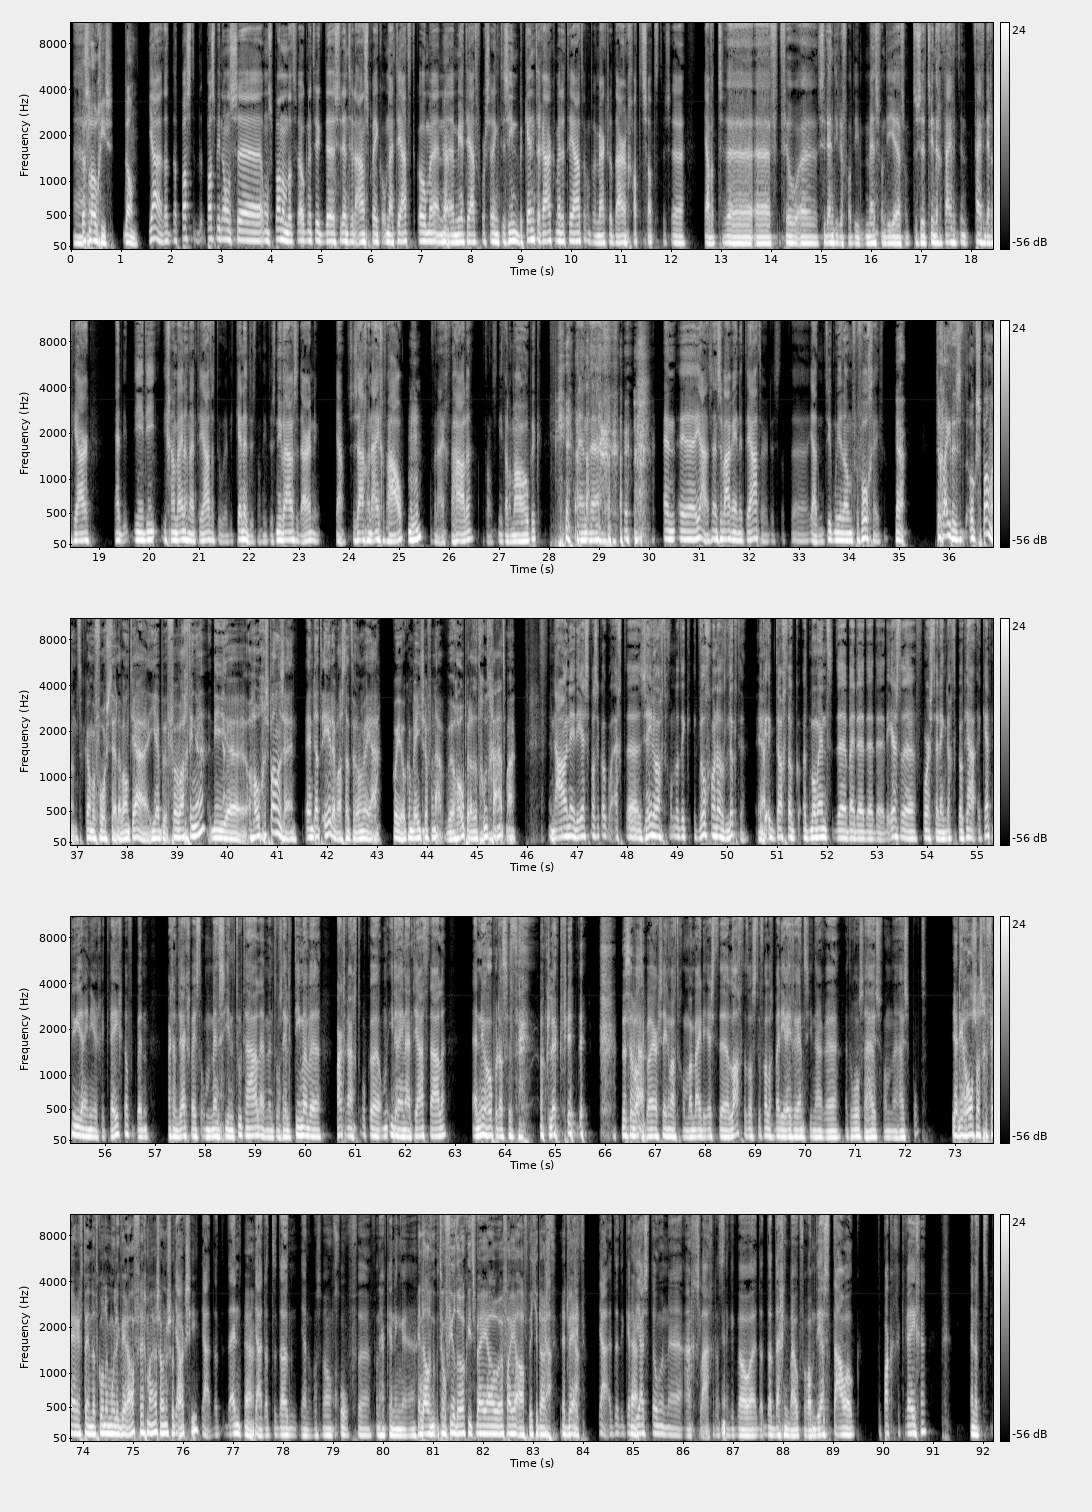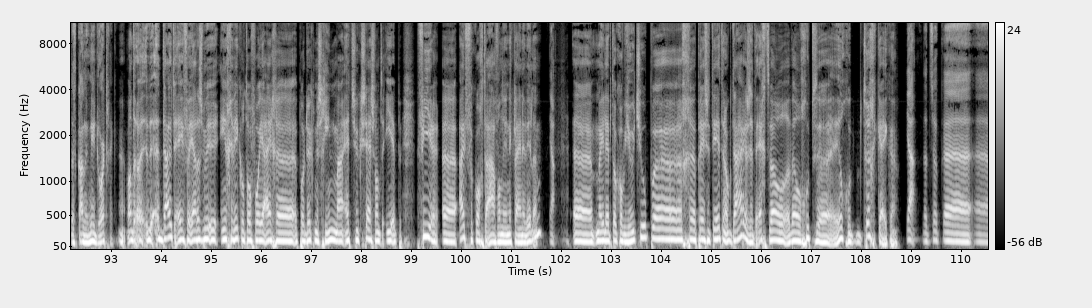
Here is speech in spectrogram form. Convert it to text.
dat is logisch dan. Ja, dat, dat past, past binnen ons, uh, ons plan. Omdat we ook natuurlijk de studenten willen aanspreken om naar theater te komen. En ja. uh, meer theatervoorstellingen te zien. Bekend te raken met het theater. Want we merkten dat daar een gat zat. Dus uh, ja, wat veel studenten in ieder geval. Die mensen van, die, van tussen de 20 en 25, 35 jaar. Ja, die, die, die, die gaan weinig naar het theater toe. En die kennen het dus nog niet. Dus nu waren ze daar. En ja, ze zagen hun eigen verhaal. Mm -hmm. Of hun eigen verhalen. Althans, niet allemaal hoop ik. Ja. En... En uh, ja, en ze waren in het theater. Dus dat, uh, ja, natuurlijk moet je dan vervolg geven. Ja. Tegelijkertijd is het ook spannend, kan ik me voorstellen. Want ja, je hebt verwachtingen die ja. uh, hoog gespannen zijn. En dat eerder was dat er, ja, kon je ook een beetje van, nou, we hopen dat het goed gaat, maar... En... Nou nee, de eerste was ik ook wel echt zenuwachtig, omdat ik, ik wil gewoon dat het lukte. Ja. Ik, ik, dacht ook, het moment de, bij de, de, de, de eerste voorstelling, dacht ik ook, ja, ik heb nu iedereen hier gekregen. Of ik ben hard aan het werk geweest om mensen hier naartoe te halen. En met ons hele team hebben we hard eraan getrokken om iedereen naar het theater te halen. En nu hopen dat ze het ook leuk vinden. Dus daar was ja. ik wel erg zenuwachtig om. Maar bij de eerste lach, dat was toevallig bij die referentie naar uh, het roze huis van uh, Huis Pot. Ja, die roze was geverfd en dat kon er moeilijk weer af, zeg maar. Zo'n soort ja, actie. Ja, dat, en, ja. ja dat, dat, ja, dat was wel een golf uh, van herkenning. En dan, toen viel er ook iets bij jou van je af, dat je dacht, het werkt. Ja, dat, ik heb ja. de juiste toon uh, aangeslagen. Dat is denk ik wel, uh, dat, dat, daar ging het mij ook voor om. De juiste taal ook te pakken gekregen. En dat, dat kan ik nu doortrekken. Ja, want uh, duid even, ja, dat is ingewikkeld hoor voor je eigen product misschien. Maar het succes, want je hebt vier uitverkochte avonden in de Kleine Willem. Ja. maar je hebt ook op YouTube gepresenteerd. En ook daar is het echt wel, wel goed, heel goed teruggekeken. Ja, dat is ook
